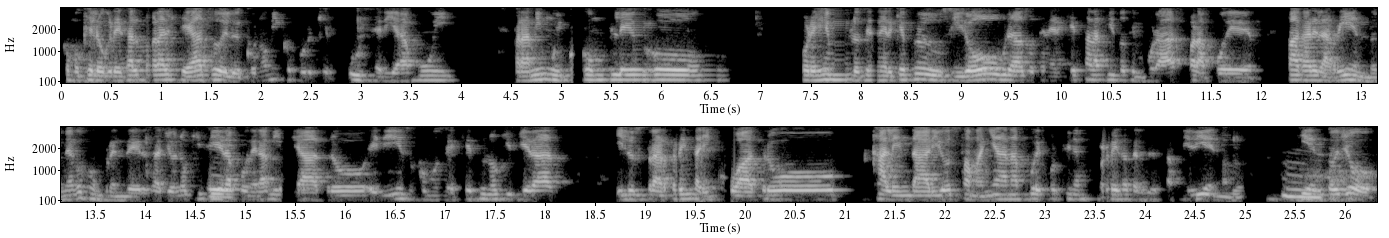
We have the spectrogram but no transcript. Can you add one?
como que logré salvar al teatro de lo económico porque uy, sería muy, para mí muy complejo, por ejemplo, tener que producir obras o tener que estar haciendo temporadas para poder pagar el arriendo, me hago comprender, o sea, yo no quisiera poner a mi teatro en eso, como sé que tú no quisieras ilustrar 34 calendarios para mañana, pues porque una empresa te los está pidiendo. Mm. Siento yo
